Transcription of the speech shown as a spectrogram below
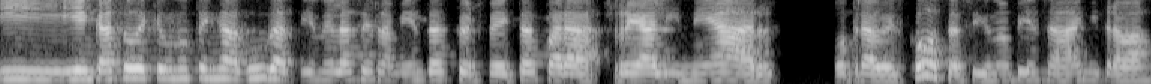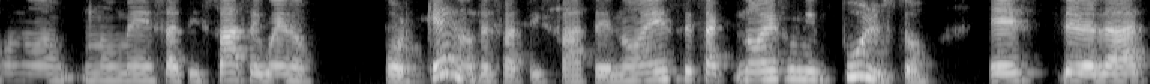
y, en caso de que uno tenga duda, tiene las herramientas perfectas para realinear otra vez cosas. Si uno piensa, ay, mi trabajo no, no me satisface, bueno, ¿por qué no te satisface? No es, no es un impulso, es de verdad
